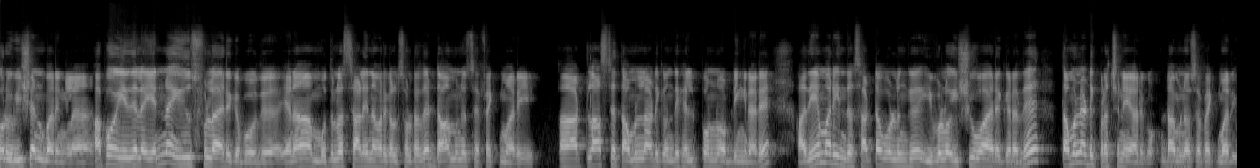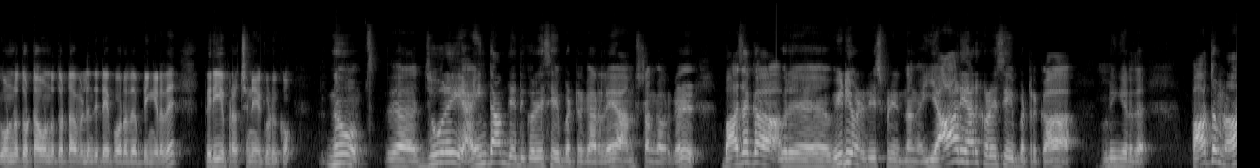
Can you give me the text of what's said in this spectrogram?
ஒரு விஷன் பாருங்களேன். அப்போ இதுல என்ன யூஸ்ஃபுல்லா இருக்க போகுது? ஏன்னா முதல்வர் ஸ்டாலின் அவர்கள் சொல்றது டாமினோஸ் எஃபெக்ட் மாதிரி. அட்லாஸ்ட் தமிழ்நாட்டுக்கு வந்து ஹெல்ப் பண்ணும் அப்படிங்கிறாரு. அதே மாதிரி இந்த சட்ட ஒழுங்கு இவ்வளோ இஷ்யூவா இருக்கிறது தமிழ்நாட்டுக்கு பிரச்சனையா இருக்கும். டாமினோஸ் எஃபெக்ட் மாதிரி. ஒன்று தொட்டா ஒன்று தொட்டா விழுந்துட்டே போறது அப்படிங்கிறது பெரிய பிரச்சனையை கொடுக்கும். இன்னும் ஜூலை ஐந்தாம் தேதி கொலை செய்யப்பட்டிருக்காரு இல்லையா ஆம்ஸ்டாங் அவர்கள். பாஜக ஒரு வீடியோ ரிலீஸ் பண்ணியிருந்தாங்க. யார் யார் கொலை செய்யப்பட்டிருக்கா அப்படிங்கிறத. பார்த்தோம்னா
